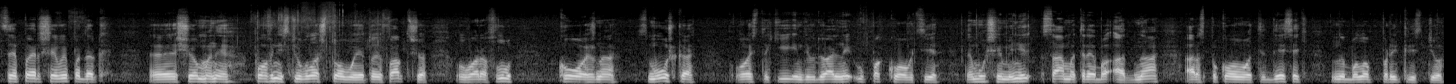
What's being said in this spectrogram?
Це перший випадок, що мене повністю влаштовує той факт, що у варафлу кожна смужка ось такій індивідуальній упаковці. Тому що мені саме треба одна, а розпаковувати 10 ну, було б прикрістю.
